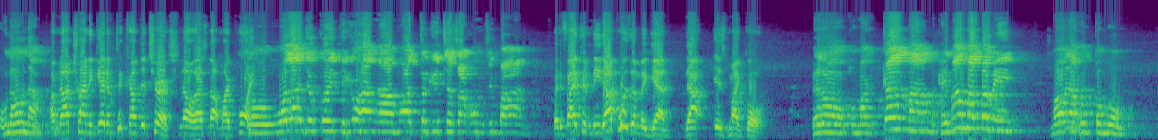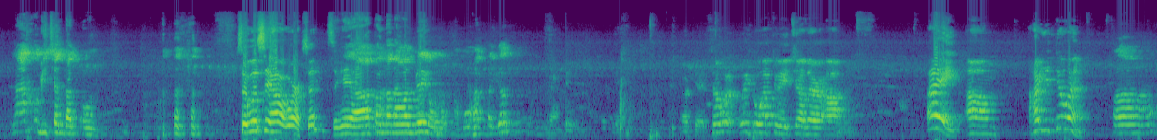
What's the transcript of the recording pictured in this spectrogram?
una-una. I'm not trying to get him to come to church. No, that's not my point. So wala jud ko'y tinguha nga moadto gyud sa akong simbahan. But if I could meet up with him again, that is my goal. Pero kung magkama, kay mama pa mao na akong tumong. Nga ako gyud siyang dadon. So we'll see how it works, eh? Sige, aton na naman ba kung amuhat pa gyud. Okay, so we, we go up to each other. Uh, hey, um, how you doing? Uh,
